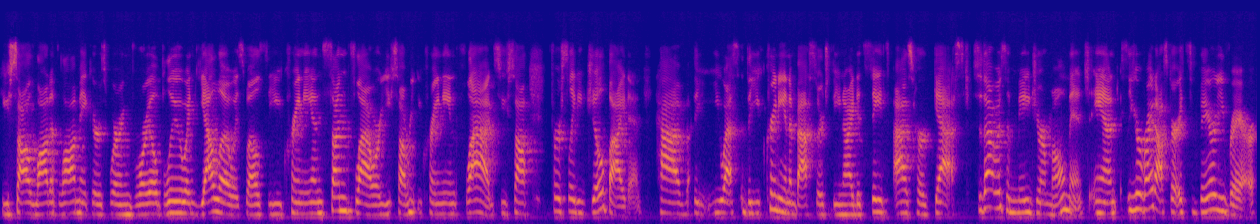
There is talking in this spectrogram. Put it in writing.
you saw a lot of lawmakers wearing royal blue and yellow, as well as the Ukrainian sunflower. You saw Ukrainian flags. You saw First Lady Jill Biden have the U.S., the Ukrainian ambassador to the United States as her guest. So that was a major moment. And you're right, Oscar. It's very rare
